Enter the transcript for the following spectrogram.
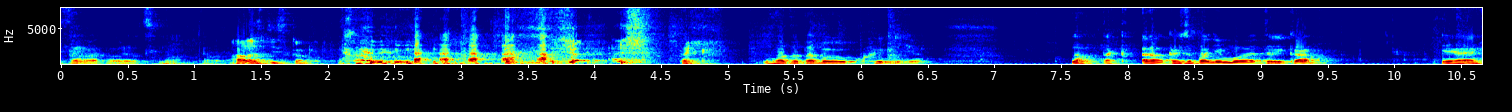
Jsem jako vedoucí, no. Ale stiskal. Tak znáte tabovou kuchyni, že jo? No, tak uh, každopádně moje trojka je...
